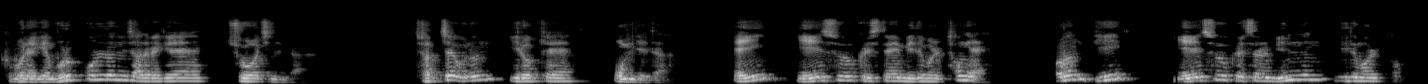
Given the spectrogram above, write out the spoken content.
그분에게 무릎 꿇는 자들에게 주어진다. 첫째 은은 이렇게 옵니다. A. 예수 그리스도의 믿음을 통해 또는 B. 예수 그리스도를 믿는 믿음을 통해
